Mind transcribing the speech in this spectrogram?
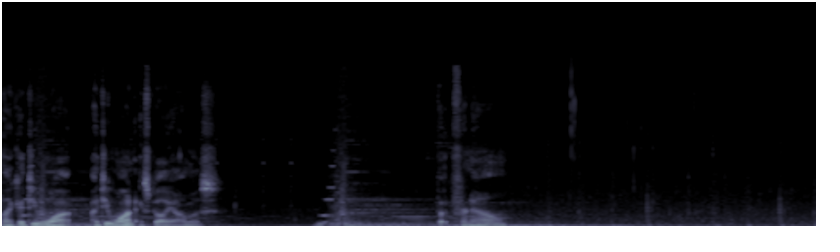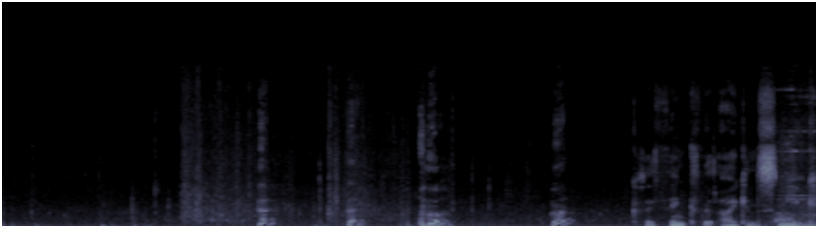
Like, I do want... I do want Expelliarmus. But for now... Because I think that I can sneak.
